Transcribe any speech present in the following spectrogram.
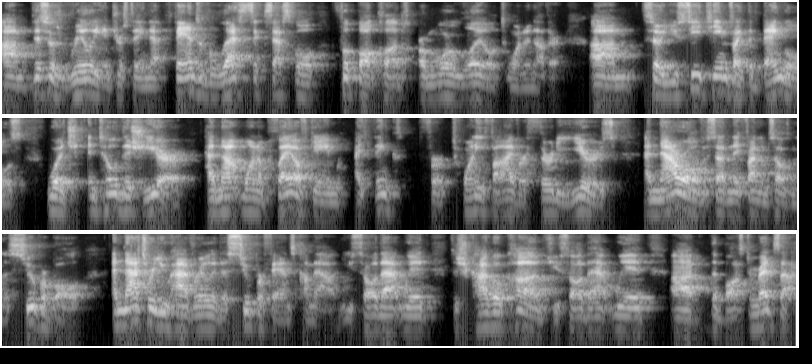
Um, this is really interesting that fans of less successful football clubs are more loyal to one another. Um, so you see teams like the Bengals, which until this year had not won a playoff game, I think for 25 or 30 years. And now all of a sudden they find themselves in the Super Bowl. And that's where you have really the super fans come out. You saw that with the Chicago Cubs. You saw that with uh, the Boston Red Sox.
